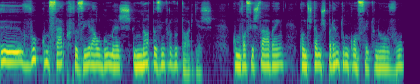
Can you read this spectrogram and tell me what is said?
Eh, vou começar por fazer algumas notas introdutórias como vocês sabem, quando estamos perante um conceito novo,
